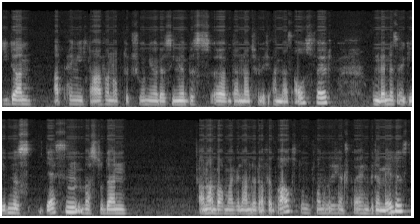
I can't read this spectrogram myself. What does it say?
die dann abhängig davon, ob du Junior oder Senior bist, äh, dann natürlich anders ausfällt. Und wenn das Ergebnis dessen, was du dann, schauen einfach mal, wie lange du dafür brauchst und wann du dich entsprechend wieder meldest,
